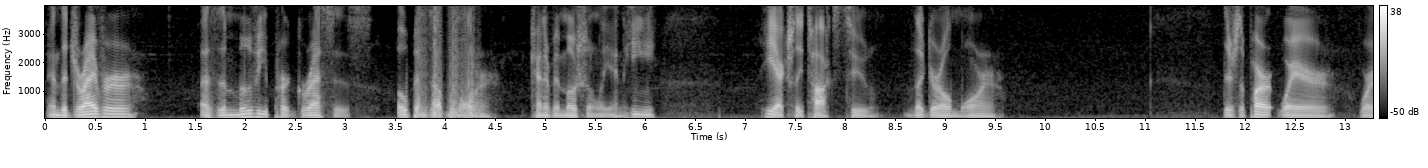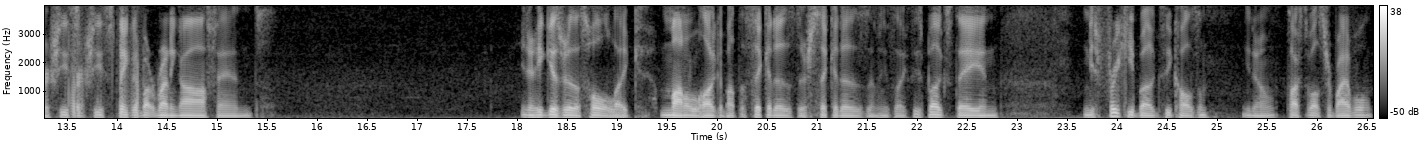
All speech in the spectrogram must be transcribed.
And the driver as the movie progresses opens up more kind of emotionally and he he actually talks to the girl more there's a part where where she's she's thinking about running off and you know he gives her this whole like monologue about the cicadas They're cicadas and he's like these bugs stay in these freaky bugs he calls them you know talks about survival.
